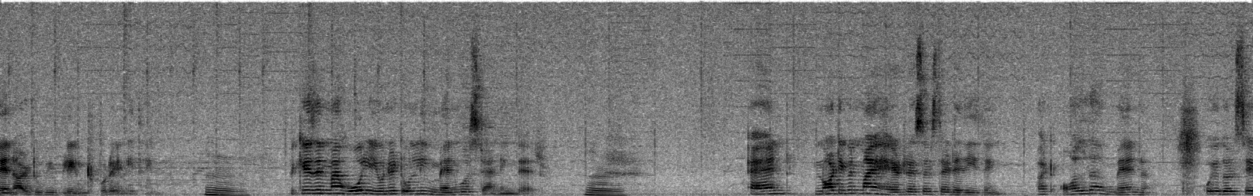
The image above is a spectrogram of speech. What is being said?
men are to be blamed for anything. Hmm. Because in my whole unit, only men were standing there. And not even my hairdresser said anything but all the man कोई उधर से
